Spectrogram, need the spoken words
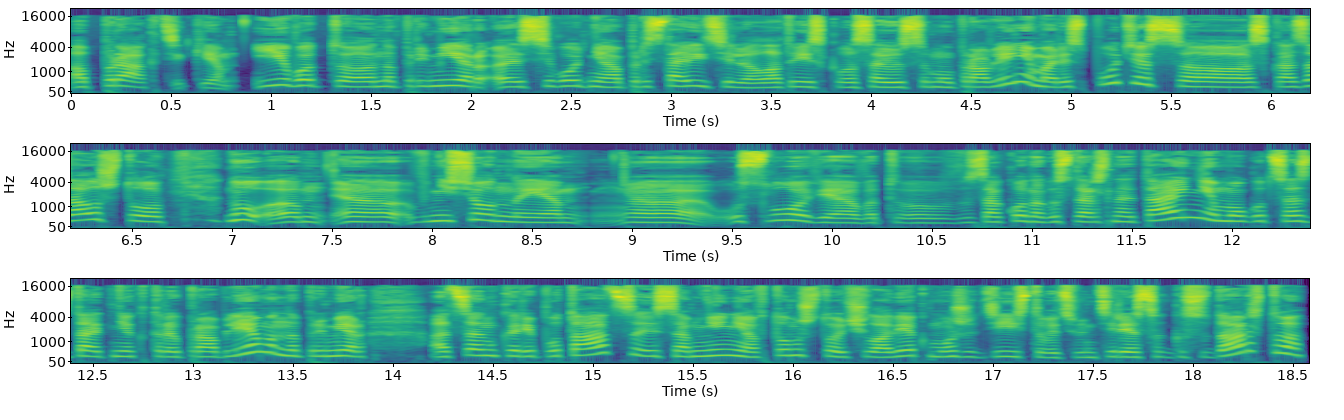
а, практике. И вот, например, сегодня представитель Латвийского союза самоуправления Марис Путис э, сказал, что ну, эм, э, внесенные э, условия вот в закон о государственной тайне могут создать некоторые проблемы, например, оценка репутации, сомнения в том, что человек может действовать в интересах государства.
